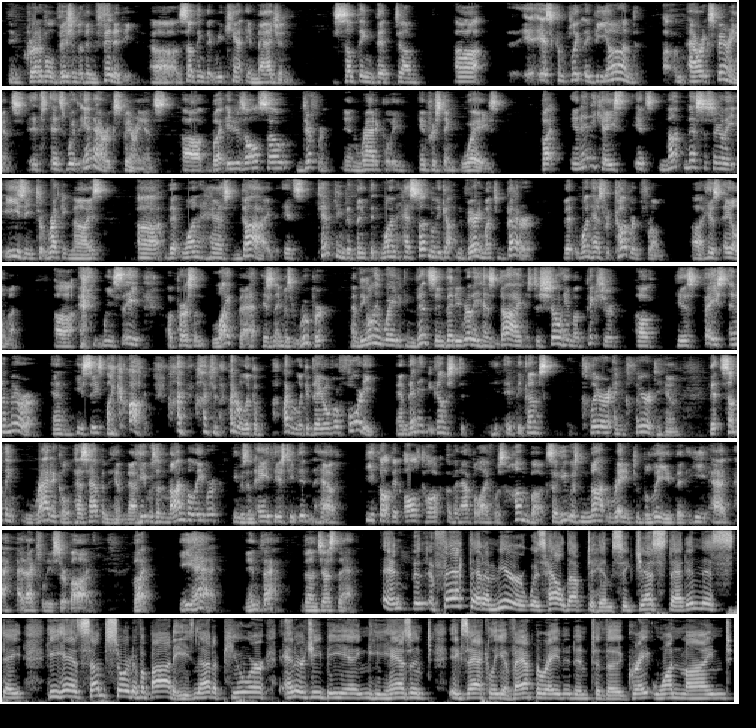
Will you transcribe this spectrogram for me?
incredible vision of infinity, uh, something that we can't imagine, something that um, uh, is completely beyond um, our experience. It's it's within our experience, uh, but it is also different in radically interesting ways. But in any case, it's not necessarily easy to recognize uh, that one has died. It's tempting to think that one has suddenly gotten very much better, that one has recovered from uh, his ailment. Uh, we see a person like that. His name is Rupert, and the only way to convince him that he really has died is to show him a picture of his face in a mirror. And he sees, my God, I, I, I don't look a, I don't look a day over 40. And then it becomes, it becomes clearer and clearer to him that something radical has happened to him. Now, he was a non-believer. He was an atheist. He didn't have, he thought that all talk of an afterlife was humbug. So he was not ready to believe that he had, had actually survived. But he had, in fact, done just that. And the fact that a mirror was held up to him suggests that in this state, he has some sort of a body. He's not a pure energy being. He hasn't exactly evaporated into the great one mind.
